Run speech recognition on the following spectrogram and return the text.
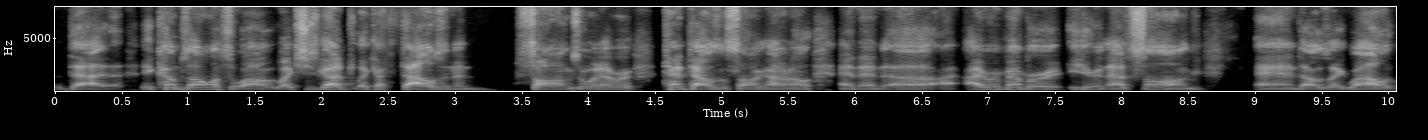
that. It comes on once in a while. Like she's got like a thousand and songs or whatever, 10,000 songs, I don't know. And then uh, I, I remember hearing that song and I was like, wow,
